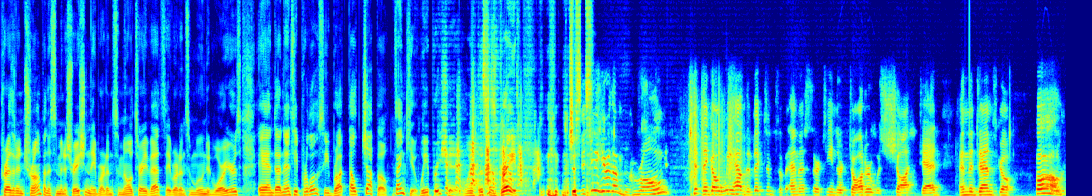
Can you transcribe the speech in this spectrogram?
President Trump and this administration, they brought in some military vets, they brought in some wounded warriors, and uh, Nancy Pelosi brought El Chapo. Thank you. We appreciate it. This is great. Just Did you hear them groan? They go, we have the victims of MS-13. Their daughter was shot dead, and the Dems go, oh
